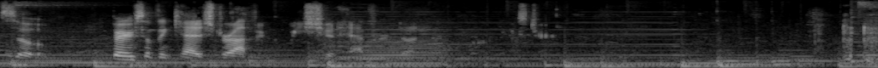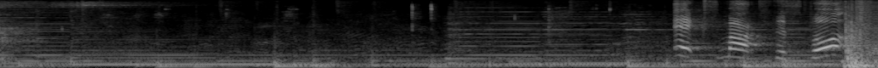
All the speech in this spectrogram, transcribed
So, bearing something catastrophic, we should have her done next turn. X marks the spot.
